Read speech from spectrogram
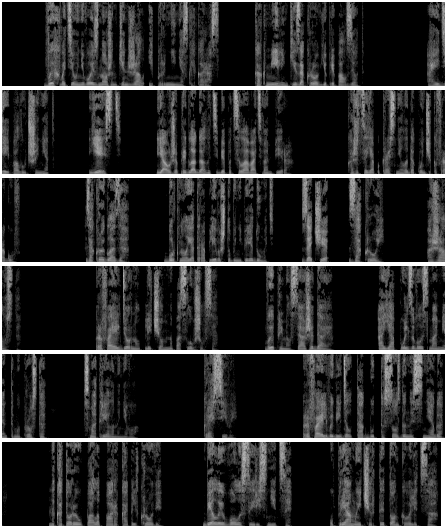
Выхвати у него из ножен кинжал и пырни несколько раз. Как миленький за кровью приползет. А идей получше нет? Есть. Я уже предлагала тебе поцеловать вампира. Кажется, я покраснела до кончиков рогов. «Закрой глаза», — буркнула я торопливо, чтобы не передумать. «Зачем?» «Закрой. Пожалуйста». Рафаэль дернул плечом, но послушался. Выпрямился, ожидая. А я пользовалась моментом и просто смотрела на него. Красивый. Рафаэль выглядел так, будто создан из снега, на который упала пара капель крови. Белые волосы и ресницы, упрямые черты тонкого лица.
